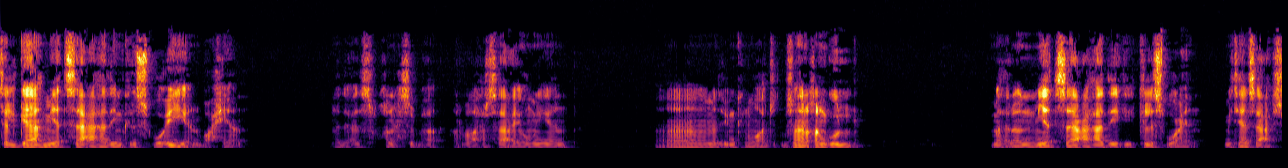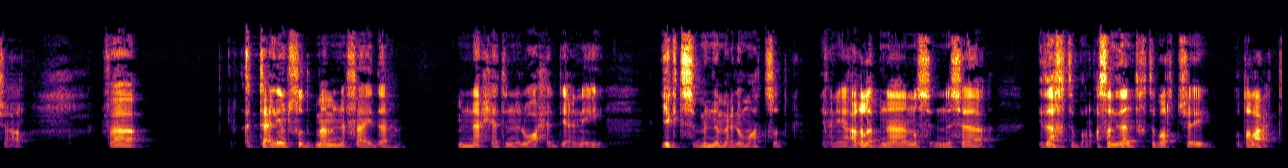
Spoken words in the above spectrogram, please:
تلقاه 100 ساعة هذه يمكن اسبوعيا بأحيان. خلينا نحسبها 14 ساعة يوميا. آه ما أدري يمكن واجد. بس مثلا خلينا نقول مثلا 100 ساعة هذه كل أسبوعين 200 ساعة في الشهر. ف التعليم صدق ما منه فائده من ناحية إن الواحد يعني يكتسب منه معلومات صدق. يعني أغلبنا نص النساء إذا اختبر. أصلا إذا أنت اختبرت شيء وطلعت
